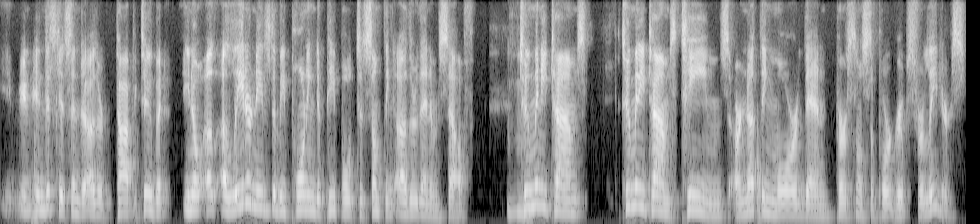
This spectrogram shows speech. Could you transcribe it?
and and this gets into other topic too, but you know, a, a leader needs to be pointing to people to something other than himself. Mm-hmm. Too many times, too many times, teams are nothing more than personal support groups for leaders,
